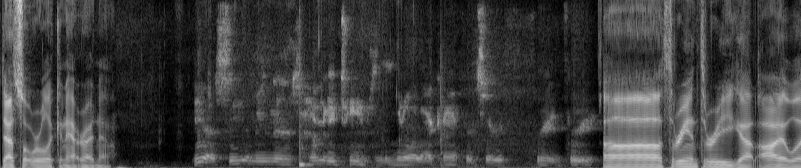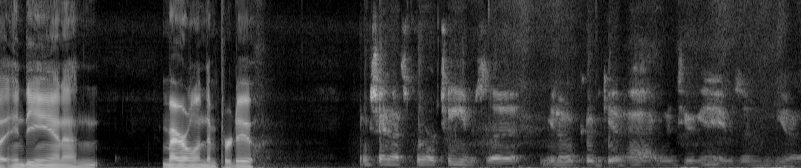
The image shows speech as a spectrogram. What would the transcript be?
That's what we're looking at right now. Yeah, see, I mean, there's how many teams in the middle of that conference are three and three? Uh, three and three. You got Iowa, Indiana, Maryland, and Purdue. I'm saying that's four teams that you know could get hot, win two games, and you know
